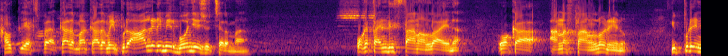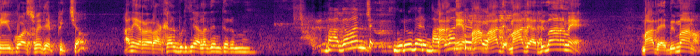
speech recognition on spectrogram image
హౌ టు ఎక్స్ప్లెయిన్ కాదమ్మా కాదమ్మా ఇప్పుడు ఆల్రెడీ మీరు భోజనం చేసి వచ్చారమ్మా. ఒక తండ్రి స్థానంలో ఆయన ఒక అన్న స్థానంలో నేను. ఇప్పుడే నీ కోసమే తెప్పించాం. అని ఇరవై రకాలు పెడితే ఎలా తింటారమ్మా? భగవంత్ గురువు గారు ఆ, నే- మా భగవంతుడు మాది మాది అభిమానమే. మాది అభిమానం.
